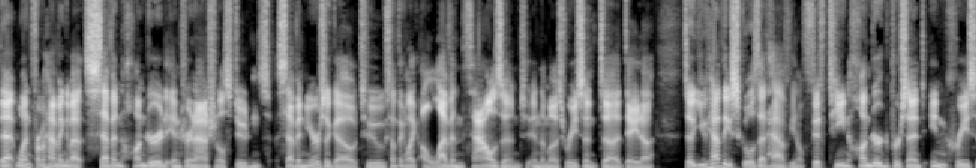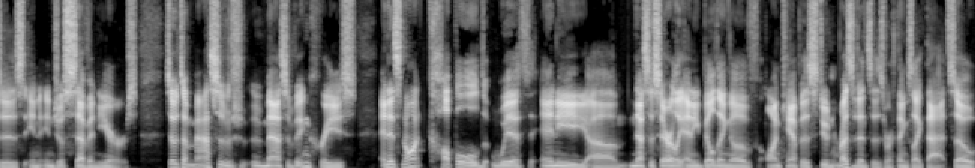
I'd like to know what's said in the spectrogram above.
that went from having about 700 international students seven years ago to something like 11,000 in the most recent uh, data. So you have these schools that have you know 1,500% increases in in just seven years. So it's a massive massive increase and it's not coupled with any um, necessarily any building of on-campus student residences or things like that. So,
